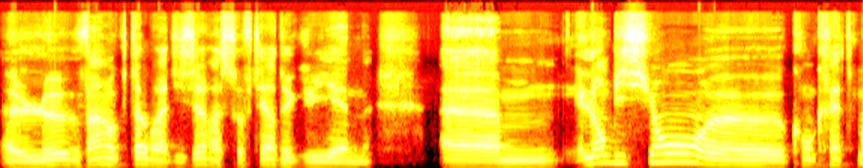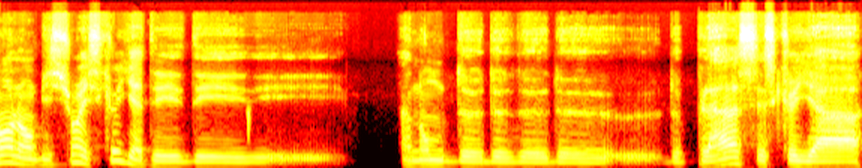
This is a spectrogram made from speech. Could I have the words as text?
le 20 octobre à 10h à Sauveterre de Guyenne. Euh, l'ambition, euh, concrètement, l'ambition, est-ce qu'il y a des, des, un nombre de, de, de, de, places? Est-ce qu'il y a,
